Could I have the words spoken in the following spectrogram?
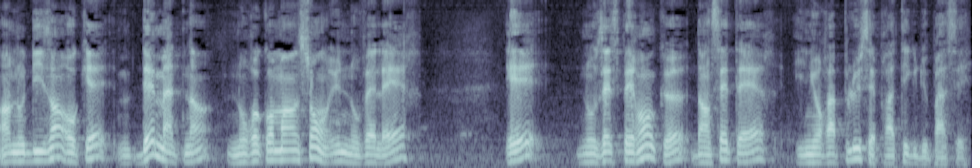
en nous disant, OK, dès maintenant, nous recommençons une nouvelle ère et nous espérons que dans cette ère, il n'y aura plus ces pratiques du passé.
